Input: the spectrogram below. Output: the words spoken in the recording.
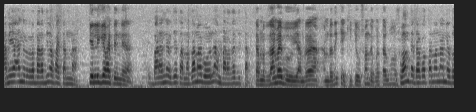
আমি আনারা বাড়া দিবার পাইতাম না। কে লিগে পাইতেন না। নিয়ে দিতাম না জামাই বললে আমি বাড়া দিতাম। আমরা তো জামাই বই আমরা আমরা দেখে কি কেউ সন্দেহ করতে পারব? কথা না না তো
